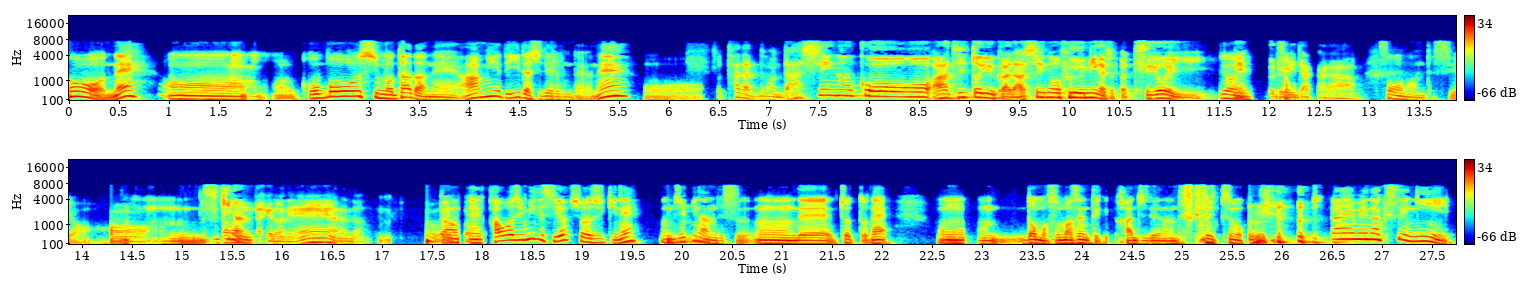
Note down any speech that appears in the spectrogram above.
そうね。うーん。ごぼうしもただね、ああ見えていい出汁出るんだよね。ただ、出汁のこう、味というか、出汁の風味がちょっと強い、ね、部類だから、そうなんですよ。ううん好きなんだけどね、あの、あのね顔地味ですよ、正直ね。うん地味なんです。うん、で、ちょっとね、うん、うんどうもすみませんって感じでなんですけど、いつも、控えめなくせに、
